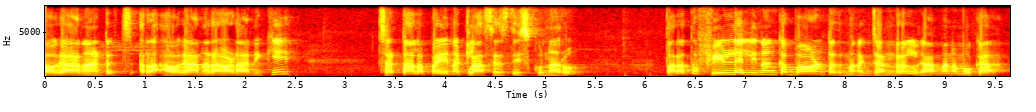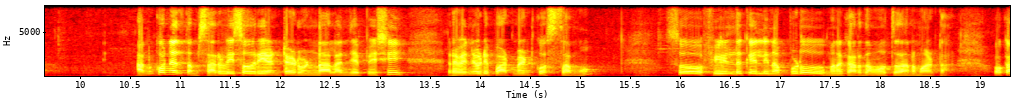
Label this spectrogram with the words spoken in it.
అవగాహన అంటే అవగాహన రావడానికి చట్టాలపైన క్లాసెస్ తీసుకున్నారు. తర్వాత ఫీల్డ్ వెళ్ళినాక బాగుంటుంది మనకు. జనరల్గా మనం ఒక అనుకొని వెళ్తాం. సర్వీస్ ఓరియంటెడ్ ఉండాలని చెప్పేసి రెవెన్యూ డిపార్ట్మెంట్కి వస్తాము. సో ఫీల్డ్కి వెళ్ళినప్పుడు మనకు అర్థమవుతుంది అనమాట ఒక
